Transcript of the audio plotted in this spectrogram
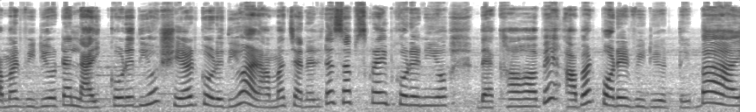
আমার ভিডিওটা লাইক করে দিও, শেয়ার করে দিও, আর আমার চ্যানেলটা সাবস্ক্রাইব করে নিও। দেখা হবে আবার পরের ভিডিওতে। বাই!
